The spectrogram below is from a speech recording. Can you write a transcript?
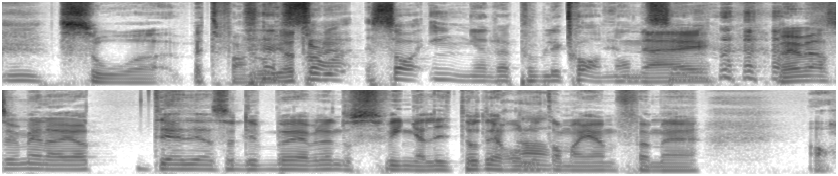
Mm. Så, vet fan. Jag sa, det, sa ingen republikan någonsin. nej, men alltså, jag menar, jag, det, alltså, det börjar väl ändå svinga lite åt det hållet Ja. om man jämför med ja,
